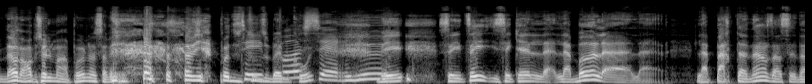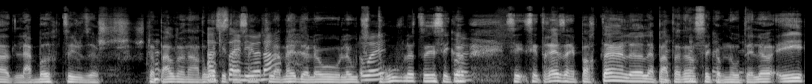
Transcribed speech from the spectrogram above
Non, non, absolument pas. Là, ça, vient, ça vient pas du tout du même pas coin. sérieux. Mais c'est, tu sais, c'est que là- là-bas, la, la, l'appartenance dans, ces- là-bas, tu sais, je veux dire, je, je te parle d'un endroit À qui est à 5 Saint-Léonard? km de là où, là où tu Ouais. te trouves, là, tu sais, c'est comme, Ouais. c'est, c'est très important, là, l'appartenance à ces communautés-là. Et,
